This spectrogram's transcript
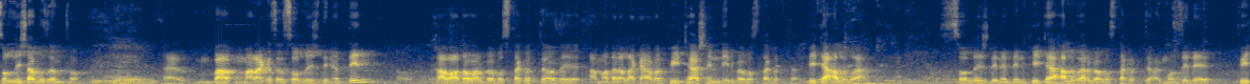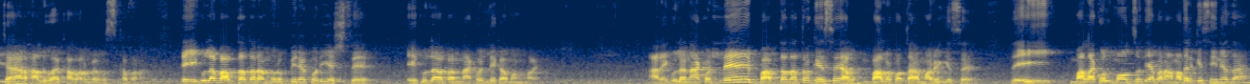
চল্লিশা বুঝেন তো? হ্যাঁ, বাপ মারা গেছে চল্লিশ দিনের দিন খাওয়া দাওয়ার ব্যবস্থা করতে হবে। আমাদের এলাকায় আবার পিঠা সিন্নির ব্যবস্থা করতে হবে পিঠা হালুয়া। চল্লিশ দিনের দিন পিঠা হালুয়ার ব্যবস্থা করতে হয় মসজিদে পিঠা আর হালুয়া খাওয়ার ব্যবস্থা করা। তো এইগুলা বাপ দাদারা মুরব্বীরা করে এসছে এগুলো আবার না করলে কেমন হয়? আর এগুলা না করলে বাপ দাদা তো গেছে ভালো কথা, মরে গেছে। যে এই মালাকুল মত যদি আবার আমাদেরকে চিনে যায়,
